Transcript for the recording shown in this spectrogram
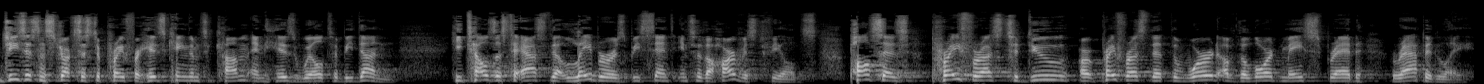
Jesus instructs us to pray for His kingdom to come and His will to be done. He tells us to ask that laborers be sent into the harvest fields. Paul says, pray for us to do, or pray for us that the word of the Lord may spread rapidly.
